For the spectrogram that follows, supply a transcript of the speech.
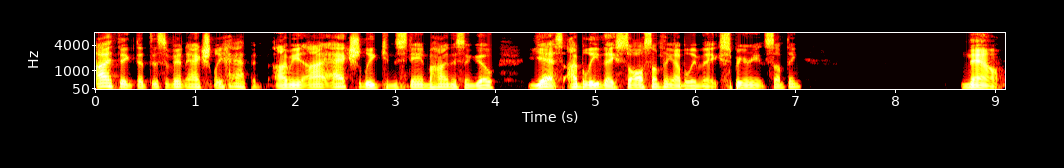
i think that this event actually happened i mean i actually can stand behind this and go yes i believe they saw something i believe they experienced something now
